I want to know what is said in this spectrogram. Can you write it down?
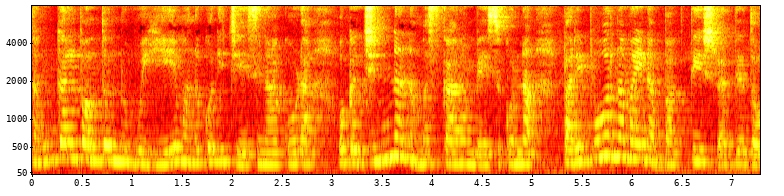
సంకల్పంతో నువ్వు ఏమనుకొని చేసినా కూడా ఒక చిన్న నమస్కారం వేసుకున్న పరిపూర్ణమైన భక్తి శ్రద్ధతో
